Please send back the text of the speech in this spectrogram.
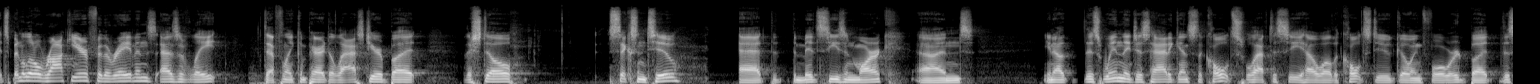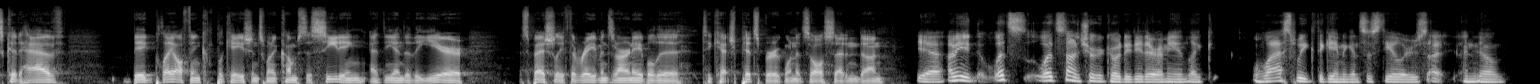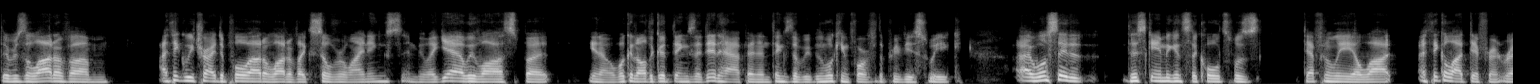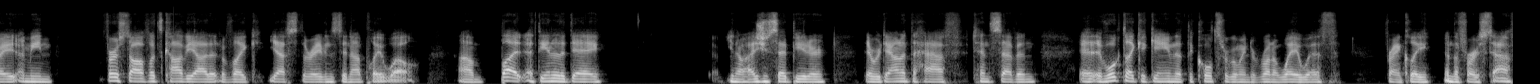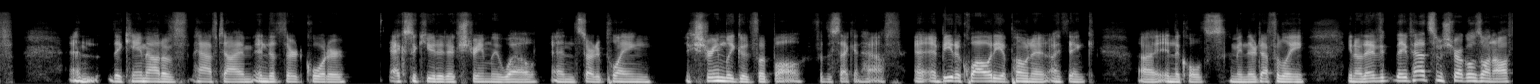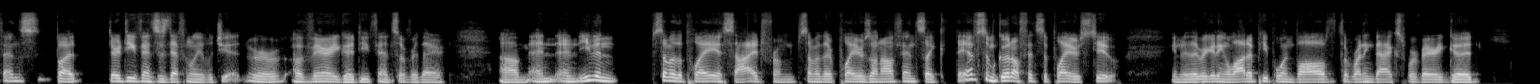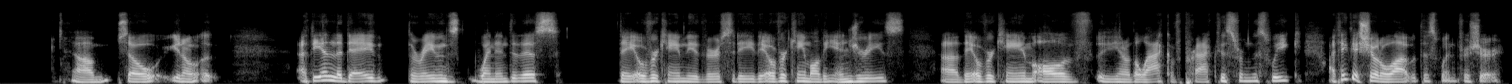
it's been a little rockier for the Ravens as of late, definitely compared to last year, but they're still six and two at the, the midseason mark. And you know, this win they just had against the Colts, we'll have to see how well the Colts do going forward, but this could have big playoff implications when it comes to seeding at the end of the year, especially if the Ravens aren't able to to catch Pittsburgh when it's all said and done. Yeah, I mean, let's let's not sugarcoat it either. I mean, like last week the game against the Steelers, I, I know there was a lot of um I think we tried to pull out a lot of like silver linings and be like, yeah, we lost, but you know, look at all the good things that did happen and things that we've been looking for for the previous week. I will say that this game against the Colts was definitely a lot, I think a lot different, right? I mean, first off, let's caveat it of like, yes, the Ravens did not play well. Um, but at the end of the day, you know, as you said, Peter, they were down at the half 10 7. It, it looked like a game that the Colts were going to run away with, frankly, in the first half. And they came out of halftime in the third quarter, executed extremely well, and started playing extremely good football for the second half and, and beat a quality opponent. I think uh, in the Colts. I mean, they're definitely, you know, they've they've had some struggles on offense, but their defense is definitely legit. Or a very good defense over there, um, and and even some of the play aside from some of their players on offense, like they have some good offensive players too. You know, they were getting a lot of people involved. The running backs were very good. Um, so you know, at the end of the day, the Ravens went into this they overcame the adversity. They overcame all the injuries. Uh, they overcame all of you know the lack of practice from this week. I think they showed a lot with this win for sure.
